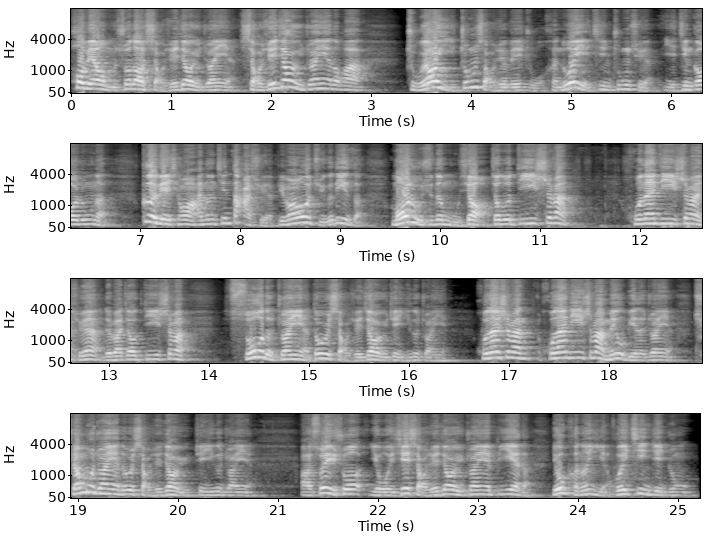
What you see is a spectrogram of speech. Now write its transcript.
后边我们说到小学教育专业，小学教育专业的话，主要以中小学为主，很多也进中学，也进高中的。个别情况还能进大学。比方说，我举个例子，毛主席的母校叫做第一师范，湖南第一师范学院，对吧？叫第一师范，所有的专业都是小学教育这一个专业。湖南师范，湖南第一师范没有别的专业，全部专业都是小学教育这一个专业啊。所以说，有一些小学教育专业毕业的，有可能也会进这种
